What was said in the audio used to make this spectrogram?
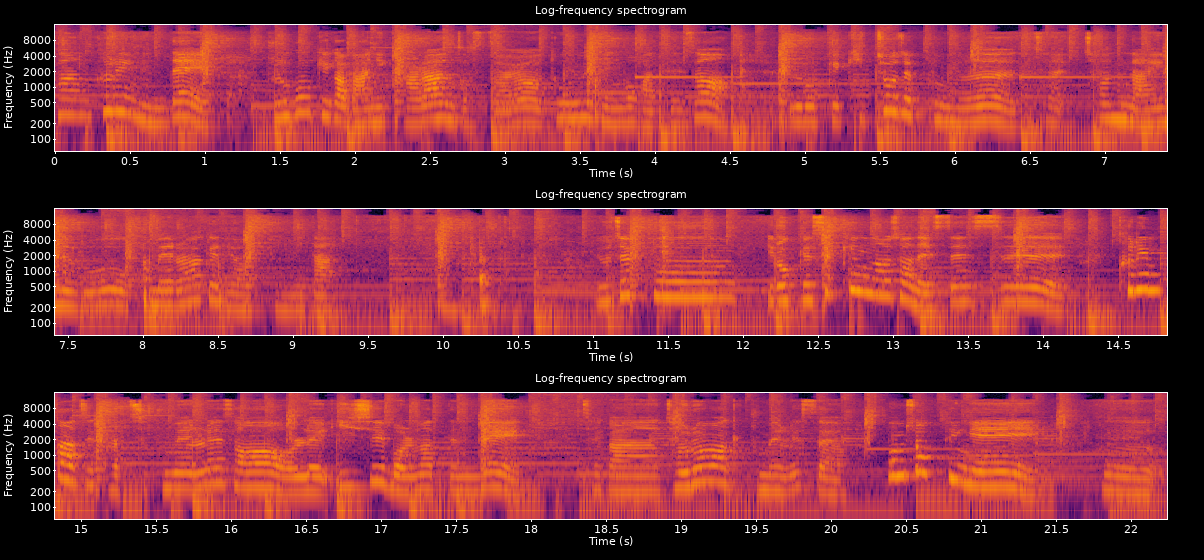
산 크림인데 붉은기가 많이 가라앉았어요. 도움이 된 것 같아서 이렇게 기초 제품을 자- 전 라인으로 구매를 하게 되었습니다. 이 제품 이렇게 스킨 로션 에센스 크림까지 같이 구매를 해서 원래 20 얼마대인데 제가 저렴하게 구매를 했어요. 홈쇼핑에 그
